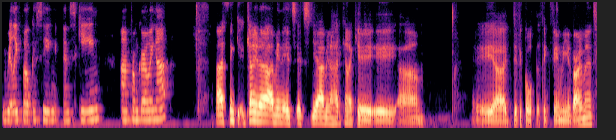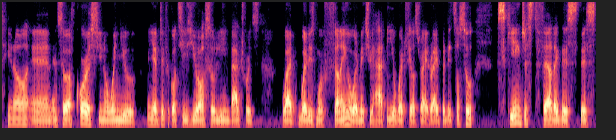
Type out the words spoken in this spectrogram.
really focusing and skiing um, from growing up? I think kind of i mean it's it's yeah i mean i had kind of like a, a um a uh, difficult i think family environment you know and and so of course you know when you when you have difficulties you also lean back towards what what is more fulfilling or what makes you happy or what feels right right? But it's also skiing just felt like this this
